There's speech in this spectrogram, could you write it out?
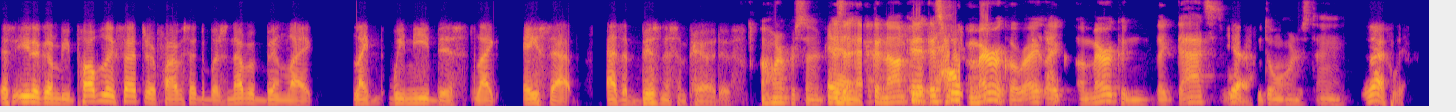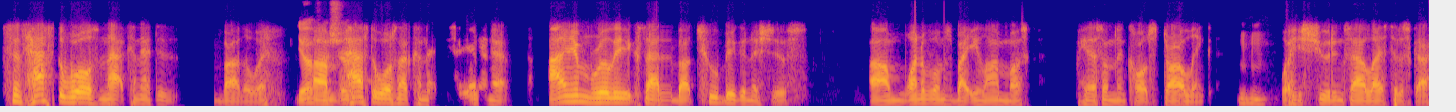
it's either going to be public sector or private sector but it's never been like like we need this like asap as a business imperative hundred percent. It's an economic. It's for America, right? Like American. Like that's what Yeah. we don't understand. exactly since half the world's not connected by the way Yeah, um, sure. half the world's not connected to the internet i am really excited about two big initiatives um, one of them is by elon musk he has something called starlink hmm where he's shooting satellites to the sky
